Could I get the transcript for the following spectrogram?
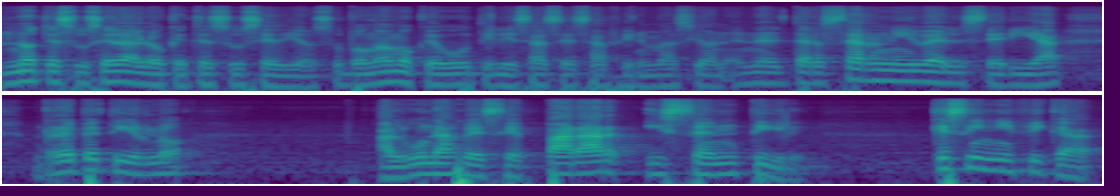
no te suceda lo que te sucedió. Supongamos que vos utilizás esa afirmación. En el tercer nivel sería repetirlo algunas veces, parar y sentir. ¿Qué significa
